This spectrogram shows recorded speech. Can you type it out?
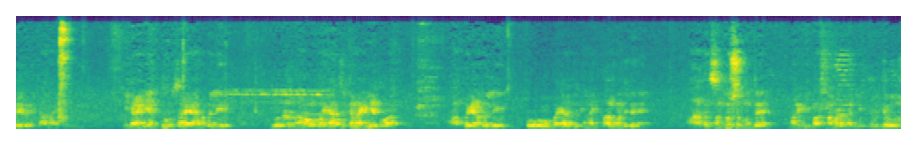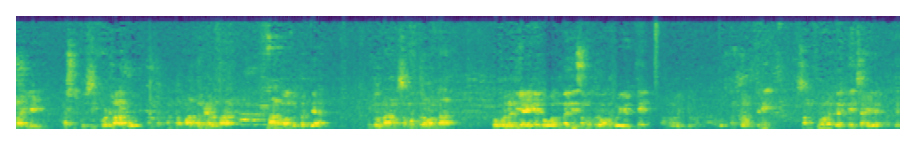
ಬೇರೆ ಬೇರೆ ಕಾರಣ ಇದ್ರು ಹೀಗಾಗಿ ಅಂತೂ ಸಹಾಯಾನದಲ್ಲಿ ಇವತ್ತು ನಾನು ಒಬ್ಬ ಯಾತ್ರಿಕನಾಗಿ ಅಥವಾ ಆ ಪಯಣದಲ್ಲಿ ಹೋಗುವ ಒಬ್ಬ ಯಾತ್ರಿಕನಾಗಿ ಪಾಲ್ಗೊಂಡಿದ್ದೇನೆ. ಅದರ ಸಂತೋಷದ ಮುಂದೆ ನನಗೆ ಈ ಭಾಷಣ ಮಾಡೋದಾಗಲಿ, ಕವಿತೆ ಓದೋದಾಗಲಿ ಅಷ್ಟು ಖುಷಿ ಕೊಡಲಾರದು ಅಂತಕ್ಕಂಥ ಮಾತನ್ನು ಹೇಳ್ತಾ ನನಗೊಂದು ಪದ್ಯ. ಇದು ನಾನು ಸಮುದ್ರವನ್ನು ಒಬ್ಬ ನದಿಯಾಗಿ ಒಂದು ನದಿ ಸಮುದ್ರವನ್ನು ಬೈಯುತ್ತೆ ಅನ್ನೋ ರೀತಿ ನಾನು ಸಂಪೂರ್ಣ ಗದ್ದೆ ಛಾಯೆ ಪದ್ಯ.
